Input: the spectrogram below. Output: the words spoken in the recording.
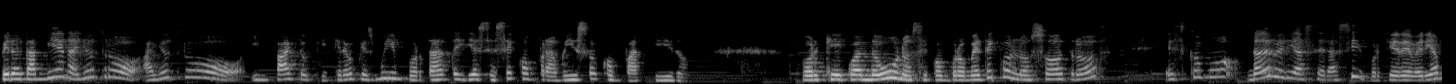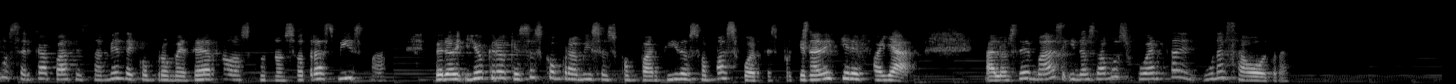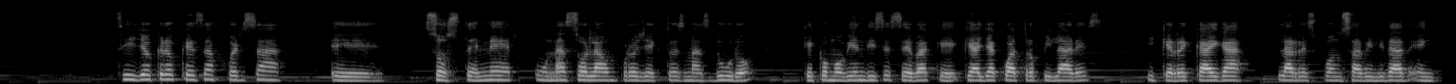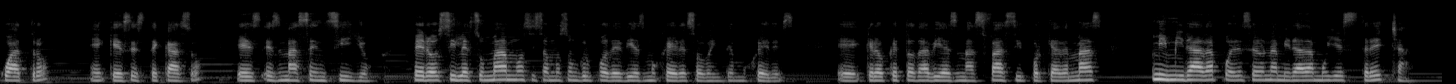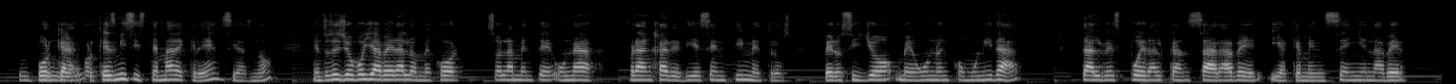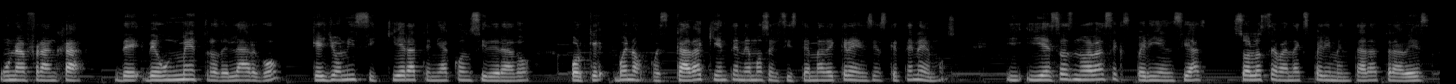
Pero también hay otro, hay otro impacto que creo que es muy importante y es ese compromiso compartido. Porque cuando uno se compromete con los otros, es como, no debería ser así, porque deberíamos ser capaces también de comprometernos con nosotras mismas. Pero yo creo que esos compromisos compartidos son más fuertes porque nadie quiere fallar a los demás y nos damos fuerza unas a otras. Sí, yo creo que esa fuerza, eh, sostener una sola un proyecto es más duro que como bien dice Seba, que, que haya cuatro pilares y que recaiga la responsabilidad en cuatro, eh, que es este caso, es, es más sencillo. Pero si le sumamos, si somos un grupo de 10 mujeres o 20 mujeres, eh, creo que todavía es más fácil porque además mi mirada puede ser una mirada muy estrecha, porque, porque es mi sistema de creencias, ¿no? Entonces yo voy a ver a lo mejor solamente una franja de 10 centímetros, pero si yo me uno en comunidad, tal vez pueda alcanzar a ver y a que me enseñen a ver una franja de, un metro de largo que yo ni siquiera tenía considerado, porque, bueno, pues cada quien tenemos el sistema de creencias que tenemos y, esas nuevas experiencias solo se van a experimentar a través,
